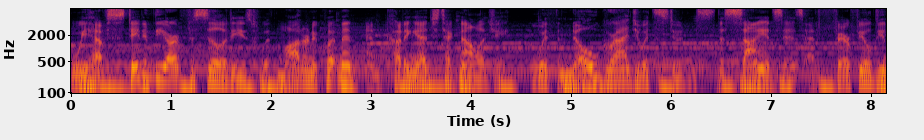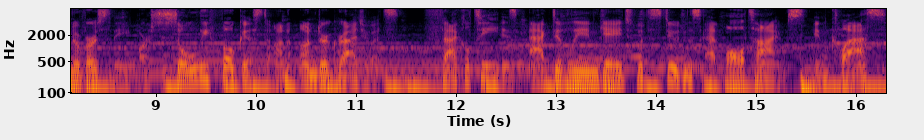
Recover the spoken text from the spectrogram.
We have state-of-the-art facilities with modern equipment and cutting-edge technology. With no graduate students, the sciences at Fairfield University are solely focused on undergraduates. Faculty is actively engaged with students at all times, in class,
